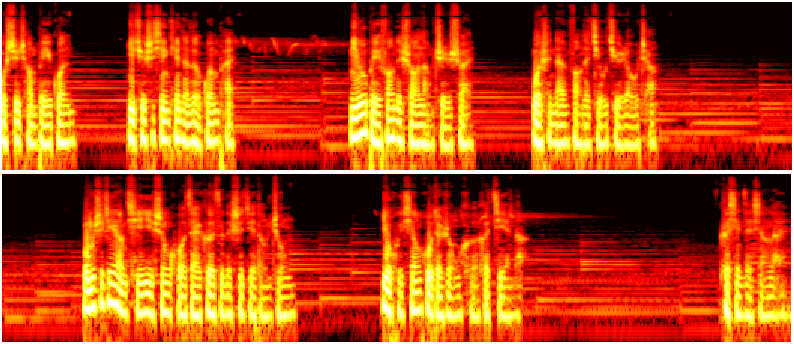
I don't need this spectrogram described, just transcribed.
我时常悲观，你却是先天的乐观派。你有北方的爽朗直率，我是南方的九曲柔肠。我们是这样奇异生活在各自的世界当中。又会相互的融合和接纳，可现在想来，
